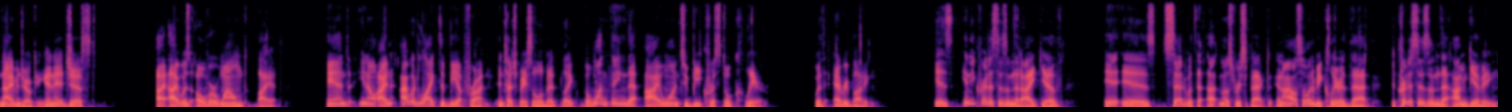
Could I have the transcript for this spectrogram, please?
Not even joking. And it just, I, I was overwhelmed by it. And you know, I I would like to be upfront and touch base a little bit. Like the one thing that I want to be crystal clear with everybody is any criticism that I give, it is said with the utmost respect. And I also want to be clear that the criticism that I'm giving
